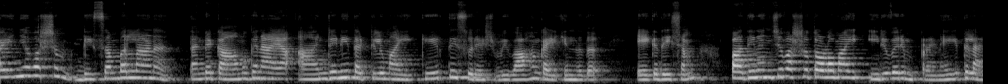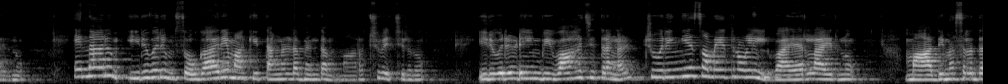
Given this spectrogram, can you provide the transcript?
കഴിഞ്ഞ വർഷം ഡിസംബറിലാണ് തന്റെ കാമുകനായ ആന്റണി തട്ടിലുമായി കീർത്തി സുരേഷ് വിവാഹം കഴിക്കുന്നത്. ഏകദേശം പതിനഞ്ച് വർഷത്തോളമായി ഇരുവരും പ്രണയത്തിലായിരുന്നു. എന്നാലും ഇരുവരും സ്വകാര്യമാക്കി തങ്ങളുടെ ബന്ധം മറച്ചു വെച്ചിരുന്നു. ഇരുവരുടെയും വിവാഹ ചിത്രങ്ങൾ ചുരുങ്ങിയ സമയത്തിനുള്ളിൽ വൈറലായിരുന്നു. മാധ്യമ ശ്രദ്ധ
